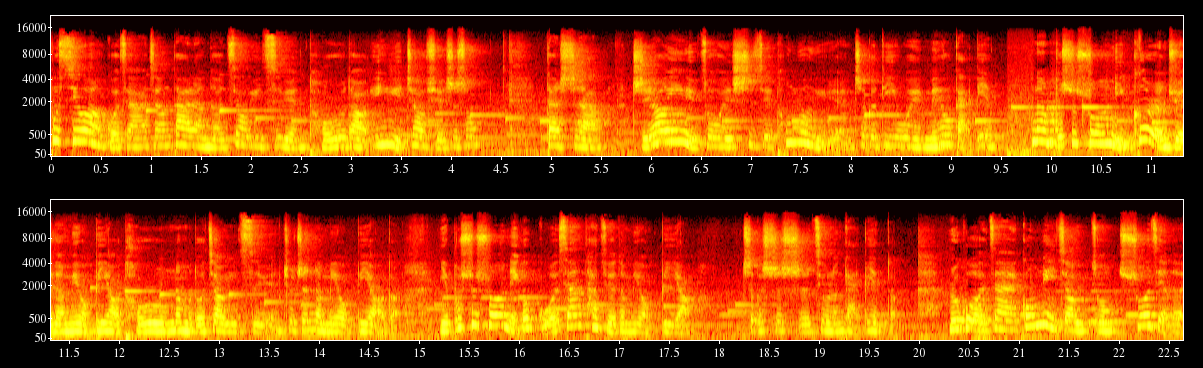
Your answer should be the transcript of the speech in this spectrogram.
不希望国家将大量的教育资源投入到英语教学之中，但是啊，只要英语作为世界通用语言这个地位没有改变，那不是说你个人觉得没有必要投入那么多教育资源就真的没有必要的，也不是说哪个国家他觉得没有必要。这个事实就能改变的。如果在公立教育中缩减了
